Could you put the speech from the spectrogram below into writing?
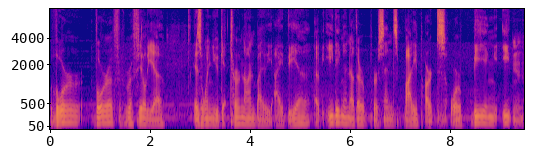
Vore vorophilia is when you get turned on by the idea of eating another person's body parts or being eaten.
